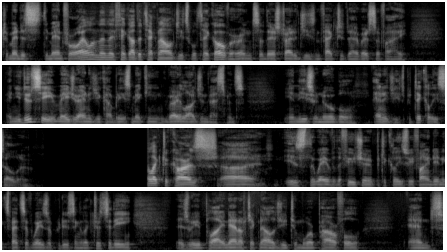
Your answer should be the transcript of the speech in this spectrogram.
tremendous demand for oil, and then they think other technologies will take over, and so their strategy is, in fact, to diversify. And you do see major energy companies making very large investments in these renewable energies, particularly solar. Electric cars uh, is the wave of the future, particularly as we find inexpensive ways of producing electricity, as we apply nanotechnology to more powerful and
